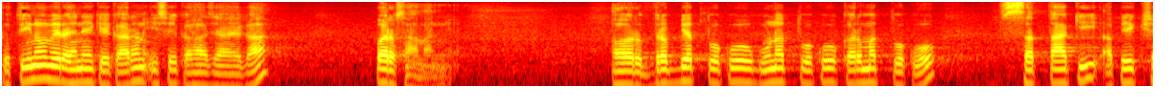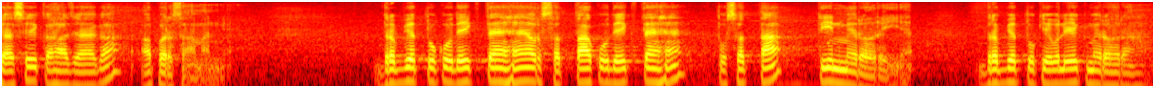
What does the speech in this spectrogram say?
तो तीनों में रहने के कारण इसे कहा जाएगा पर सामान्य और द्रव्यत्व को, गुणत्व को, कर्मत्व को सत्ता की अपेक्षा से कहा जाएगा अपर सामान्य द्रव्यत्व को देखते हैं और सत्ता को देखते हैं तो सत्ता तीन में रह रही है। द्रव्यत्व केवल एक में रह रहा है।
